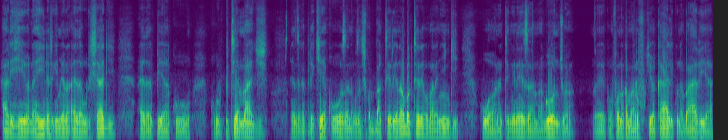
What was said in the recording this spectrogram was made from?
hali hiyo. Na hii inategemeana aidha ulishaji aidha pia ku, kupitia maji. Inaweza kapelekea kuoza na kuzalishwa kwa bakteria nao bakteria kwa mara nyingi huwa wanatengeneza magonjwa kwa mfano kama harufu kiwa kali kuna baadhi ya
